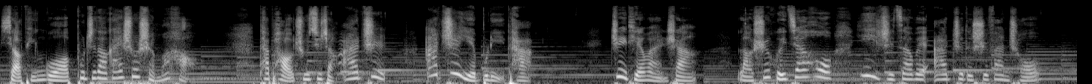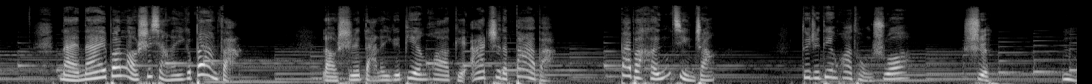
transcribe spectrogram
小苹果不知道该说什么好。他跑出去找阿志，阿志也不理他。这天晚上，老师回家后一直在为阿志的事犯愁。奶奶帮老师想了一个办法，老师打了一个电话给阿志的爸爸，爸爸很紧张，对着电话筒说：“是，嗯，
